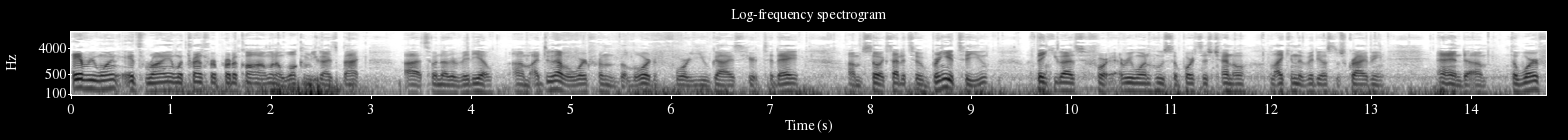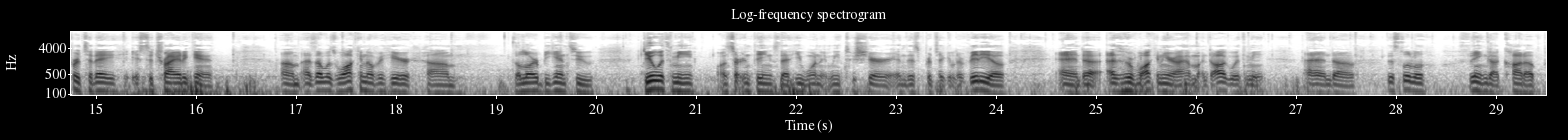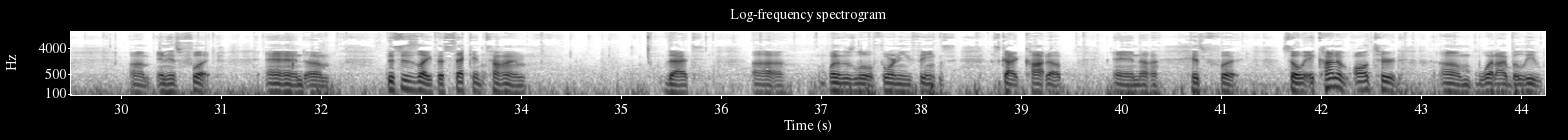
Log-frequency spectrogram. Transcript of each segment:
Hey everyone, it's Ryan with Transformation Protocol. I want to welcome you guys back uh, to another video. Um, I do have a word from the Lord for you guys here today. I'm so excited to bring it to you. Thank you guys for everyone who supports this channel, liking the video, subscribing. And um, the word for today is to try it again. Um, as I was walking over here, um, the Lord began to deal with me on certain things that he wanted me to share in this particular video. And uh, as we're walking here, I have my dog with me and uh, this little thing got caught up um, in his foot. And um, this is like the second time that uh, one of those little thorny things has got caught up in uh, his foot. So it kind of altered um, what I believe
